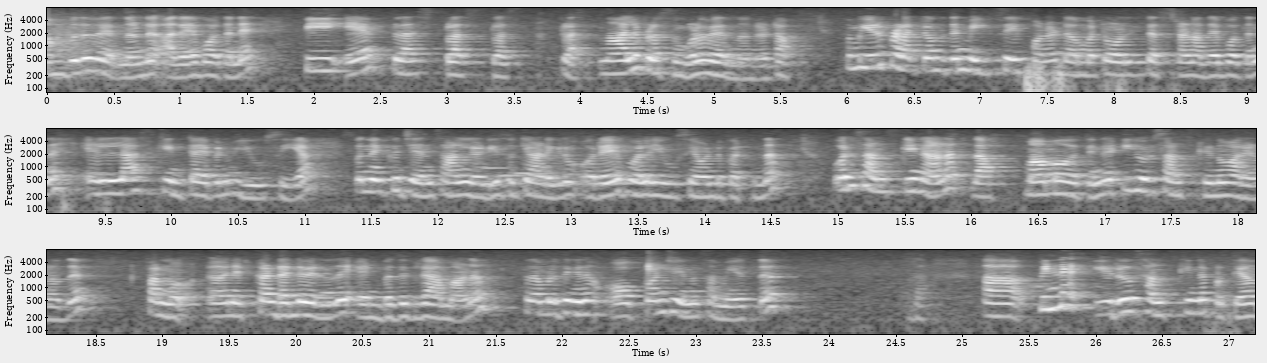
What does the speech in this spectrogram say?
അമ്പത് വരുന്നുണ്ട്. അതേപോലെ തന്നെ P A plus plus plus plus നാല് പ്ലസും കൂടെ വരുന്നുണ്ട് കേട്ടോ. അപ്പം ഈ ഒരു പ്രൊഡക്റ്റ് വന്നിട്ട് മെയ്ഡ് സേഫ് ആണ്. ഡെർമറ്റോളജി ടെസ്റ്റ് ആണ്. അതേപോലെ തന്നെ എല്ലാ സ്കിൻ ടൈപ്പിനും യൂസ് ചെയ്യാം. ഇപ്പം നിങ്ങൾക്ക് ജെൻസ് ആണ് ലേഡീസ് ഒക്കെ ആണെങ്കിലും ഒരേപോലെ യൂസ് ചെയ്യാൻ വേണ്ടി പറ്റുന്ന ഒരു സൺസ്ക്രീൻ ആണ് ദാ മാമകത്തിന്റെ ഈ ഒരു സൺസ്ക്രീൻ എന്ന് പറയുന്നത്. പറഞ്ഞു നെറ്റ് കണ്ടന്റ് വരുന്നത് എൺപത് ഗ്രാം ആണ്. അപ്പം നമ്മളിതിങ്ങനെ ഓപ്പൺ ചെയ്യുന്ന സമയത്ത് പിന്നെ ഈ ഒരു സൺസ്ക്രീനിന്റെ പ്രത്യേകത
